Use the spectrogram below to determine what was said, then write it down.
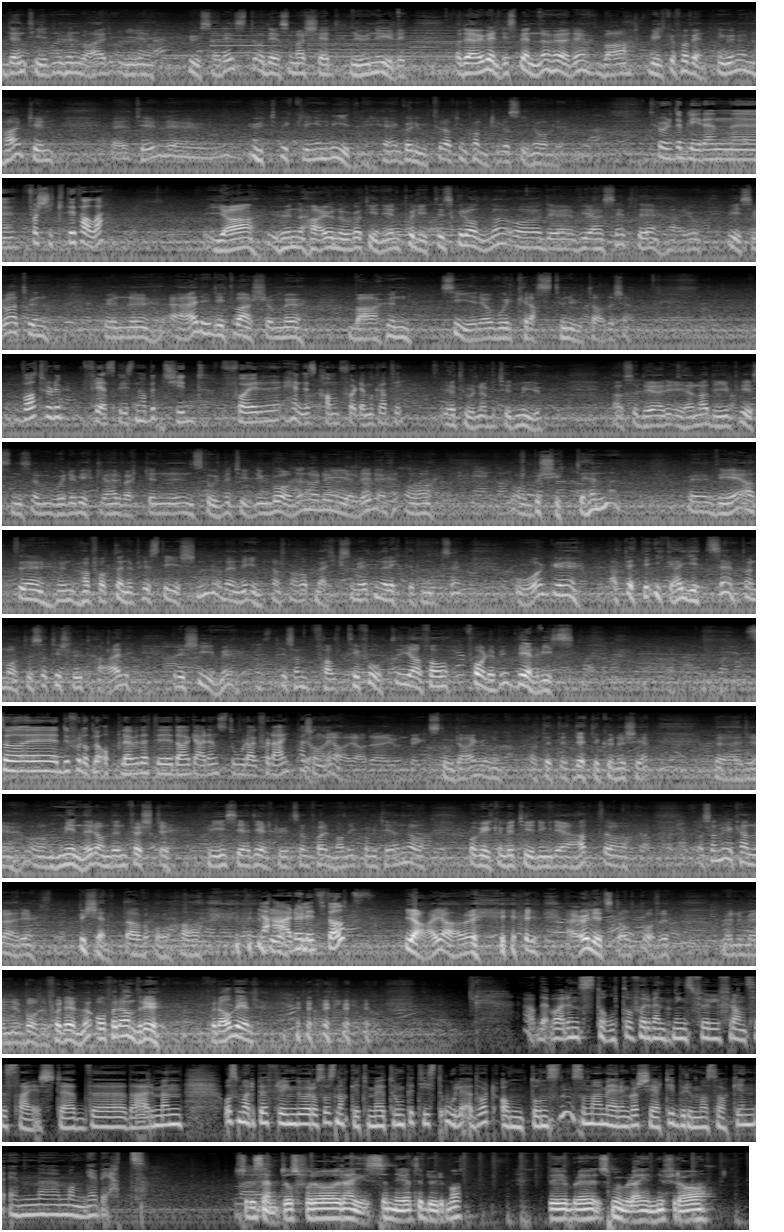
Den tiden hun var i husarrest og det som har skjedd nå nylig. Og Det er jo veldig spennende å høre hva, hvilke forventninger hun har til, til utviklingen videre. Jeg går ut fra at hun kommer til å si noe om det. Tror du det blir en forsiktig tale? Ja, hun har jo nå gått inn i en politisk rolle, og det vi har sett, det jo, viser jo at hun, hun, eh, er litt varsom med hva hun sier og hvor krast hun uttaler seg. Hva tror du fredsprisen har betydd for hennes kamp for demokrati? Jeg tror den har betydd mye. Altså, det er en av de prisene som, hvor det virkelig har vært en, en stor betydning. Både når det gjelder å, å beskytte henne, Eh, ved at eh, hun har fått denne prestisjen og denne internasjonale oppmerksomheten rettet mot seg. Og eh, at dette ikke har gitt seg, på en måte, så til slutt har regimet liksom falt til fote. Iallfall foreløpig delvis. Så eh, du får lov til å oppleve dette i dag. Er det en stor dag for deg personlig? Ja, ja, ja det er jo en meget stor dag. At dette, dette kunne skje. Det er, og minner om den første pris jeg delte ut som formann i komiteen, og, og hvilken betydning det har hatt. Og, og, som vi kan være bekjent av å ha. Ja, er du litt stolt? Ja, ja. Jeg er jo litt stolt både, men, men både for denne og for andre. For all del. Ja, Det var en stolt og forventningsfull Frances Sejersted eh, der. Men Åsmar Befring, du har også snakket med trompetist Ole Edvard Antonsen, som er mer engasjert i Burma-saken enn eh, mange vet. Så bestemte vi oss for å reise ned til Burma. Vi ble smugla inn fra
